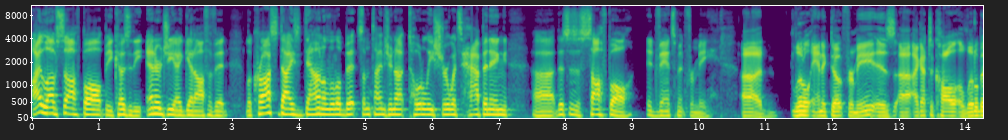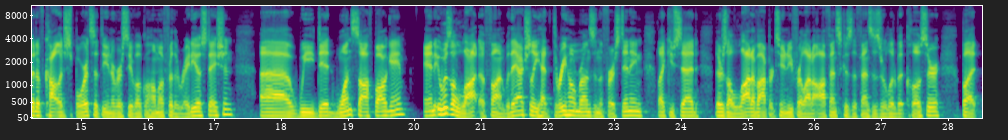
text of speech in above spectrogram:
I love softball because of the energy I get off of it. Lacrosse dies down a little bit. Sometimes you're not totally sure what's happening. Uh, this is a softball advancement for me. Uh, little anecdote for me is uh, I got to call a little bit of college sports at the University of Oklahoma for the radio station. Uh, we did one softball game. And it was a lot of fun. They actually had three home runs in the first inning. Like you said, there's a lot of opportunity for a lot of offense because the fences are a little bit closer. But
